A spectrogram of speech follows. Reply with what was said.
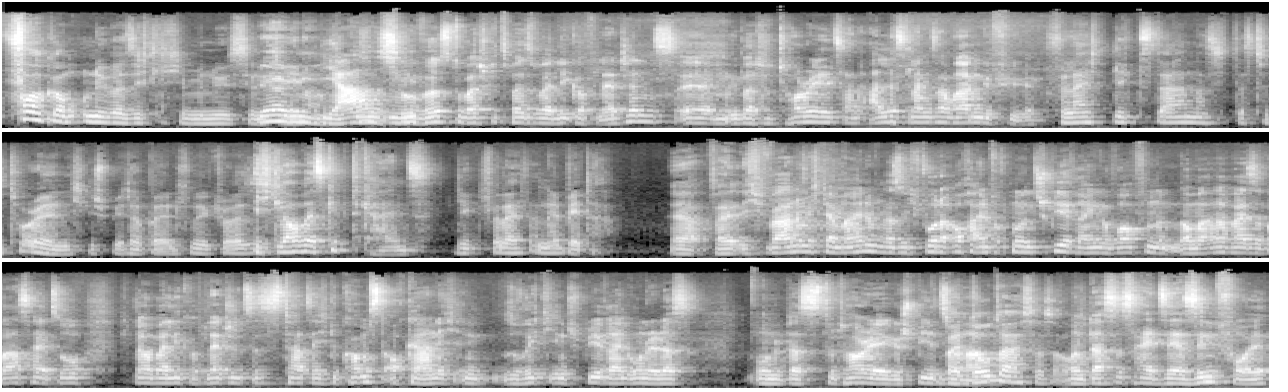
vollkommen unübersichtliche Menüs sind. Ja, genau. ja, Also nur liegt- wirst du beispielsweise bei League of Legends ähm, über Tutorials an alles langsam rangeführt. Vielleicht liegt es daran, dass ich das Tutorial nicht gespielt habe bei Infinite Crisis. Ich glaube, es gibt keins. liegt vielleicht an der Beta. Ja, weil ich war nämlich der Meinung, also ich wurde auch einfach nur ins Spiel reingeworfen und normalerweise war es halt so, ich glaube bei League of Legends ist es tatsächlich, du kommst auch gar nicht in, so richtig ins Spiel rein, ohne das, ohne das Tutorial gespielt Bei zu haben. Dota ist das auch Und das ist halt sehr sinnvoll,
